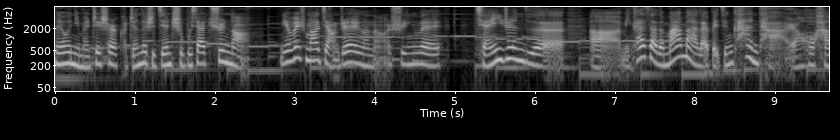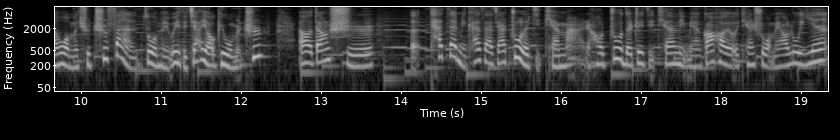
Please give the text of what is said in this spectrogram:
没有你们这事儿可真的是坚持不下去呢。你为什么要讲这个呢？是因为前一阵子啊，米卡萨的妈妈来北京看他，然后喊我们去吃饭，做美味的佳肴给我们吃。然后当时呃，他在米卡萨家住了几天嘛，然后住的这几天里面，刚好有一天是我们要录音，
